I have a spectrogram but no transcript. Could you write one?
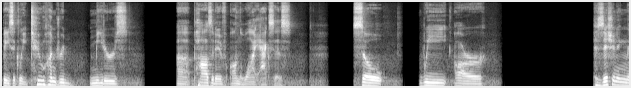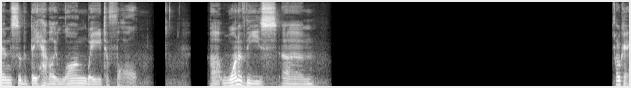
basically 200 meters uh, positive on the y-axis. So we are positioning them so that they have a long way to fall. Uh, one of these um, Okay,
